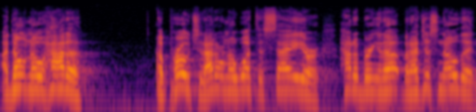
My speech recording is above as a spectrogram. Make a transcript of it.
I don't know how to approach it. I don't know what to say or how to bring it up, but I just know that,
